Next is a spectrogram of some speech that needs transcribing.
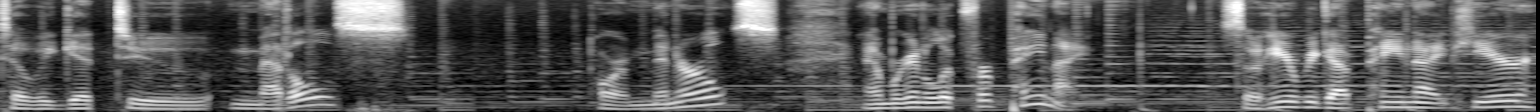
till we get to Metals or Minerals. And we're going to look for Painite. So here we got Painite here.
